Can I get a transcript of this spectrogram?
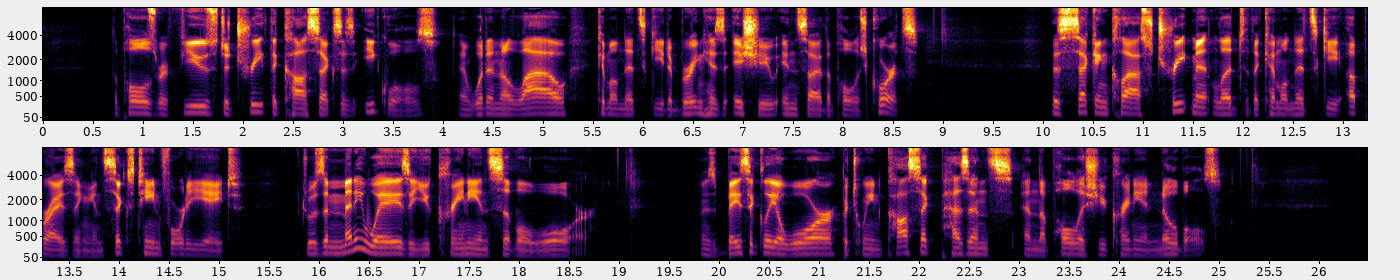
The Poles refused to treat the Cossacks as equals and wouldn't allow Khmelnytsky to bring his issue inside the Polish courts. This second class treatment led to the Khmelnytsky uprising in 1648, which was in many ways a Ukrainian civil war. It was basically a war between Cossack peasants and the Polish Ukrainian nobles.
